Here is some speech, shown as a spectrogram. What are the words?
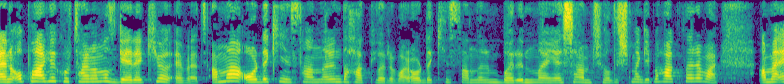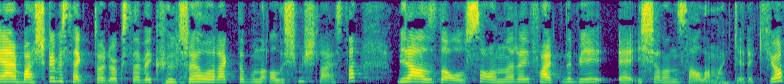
Yani o parkı kurtarmamız gerekiyor evet. Ama oradaki insanların da hakları var. Oradaki insanların barınma, yaşam, çalışma gibi hakları var. Ama eğer başka bir sektör yoksa ve kültürel olarak da buna alışmışlarsa biraz da olsa onlara farklı bir e, iş alanı sağlamak gerekiyor.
